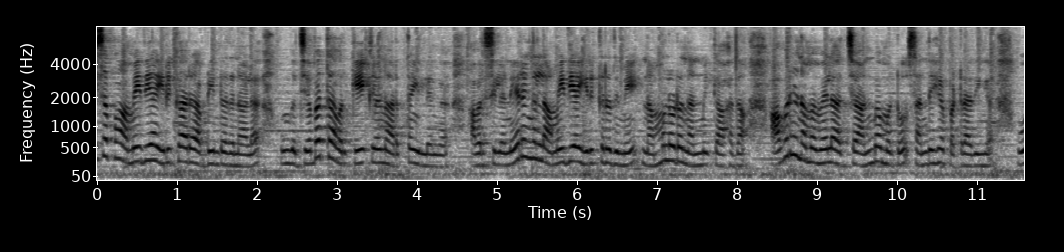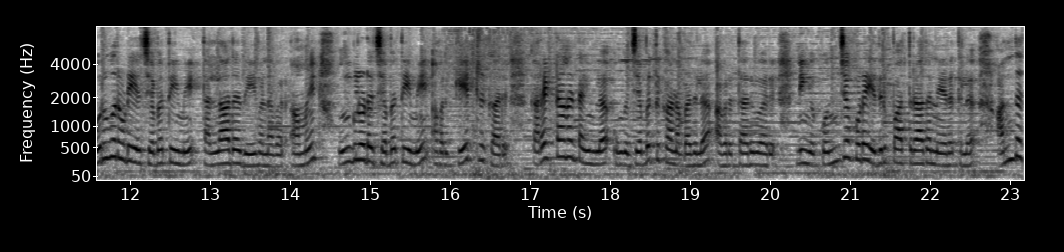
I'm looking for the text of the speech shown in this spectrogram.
ஏசப்பா அமைதியாக இருக்காரு அப்படின்றதுனால உங்கள் ஜெபத்தை அவர் கேட்கலன்னு அர்த்தம் இல்லைங்க. அவர் சில நேரங்களில் அமைதியாக இருக்கிறதுமே நம்மளோட நன்மைக்காக தான். அவர் நம்ம மேலே அச்ச அன்பை மட்டும் சந்தேகப்பட்டுறாதீங்க ஒருவருடைய ஜெபத்தையுமே தள்ளாத தேவன் அவர். அமீன் உங்களோட ஜெபத்தையுமே அவர் கேட்டிருக்காரு. கரெக்டான டைமில் உங்கள் ஜெபத்துக்கான பதிலை அவர் தருவார். நீங்கள் கொஞ்சம் கூட எதிர்பார்த்துறாத நேரத்தில் அந்த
